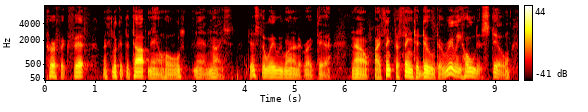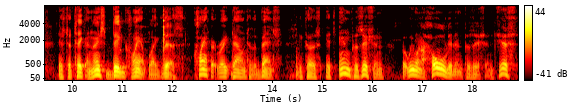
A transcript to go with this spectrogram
Perfect fit. Let's look at the top nail holes. Yeah, nice. Just the way we wanted it right there. Now, I think the thing to do to really hold it still is to take a nice big clamp like this, clamp it right down to the bench because it's in position, but we want to hold it in position just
